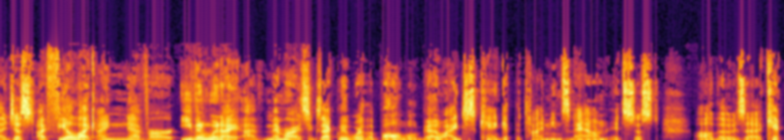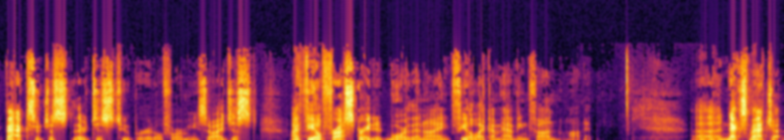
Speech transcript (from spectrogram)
I just I feel like I never even when I I've memorized exactly where the ball will go, I just can't get the timings down. It's just all those uh, kickbacks are just they're just too brutal for me. So I just I feel frustrated more than I feel like I'm having fun on it. Uh, next matchup,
